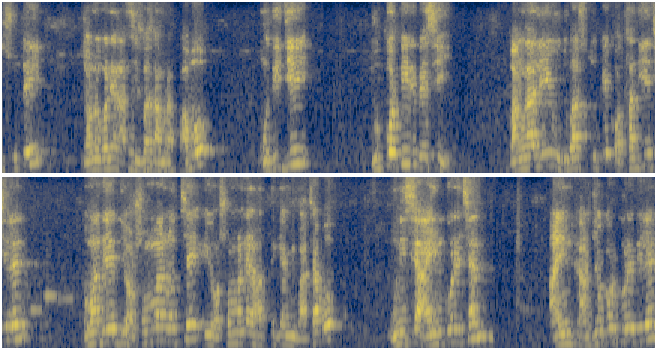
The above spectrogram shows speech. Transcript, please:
ইস্যুতেই জনগণের আশীর্বাদ আমরা পাবো। মোদিজি দু কোটির বেশি বাঙালি উদ্বাস্তুকে কথা দিয়েছিলেন, তোমাদের যে অসম্মান হচ্ছে, এই অসম্মানের হাত থেকে আমি বাঁচাবো। উনিশে আইন করেছেন, আইন কার্যকর করে দিলেন।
